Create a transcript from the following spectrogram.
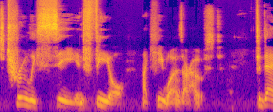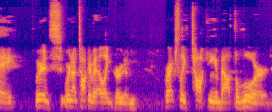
to truly see and feel like he was our host. Today, we're, we're not talking about Elliot Grudem. We're actually talking about the Lord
